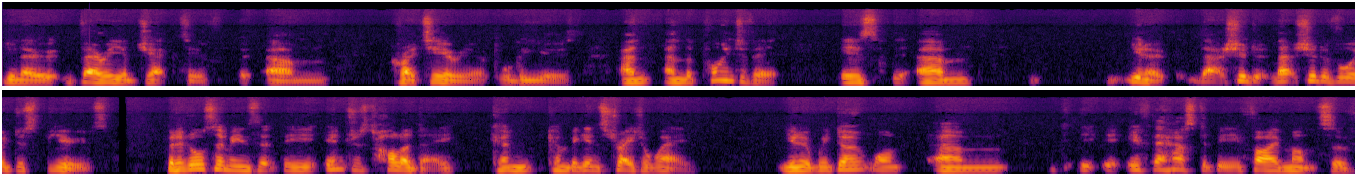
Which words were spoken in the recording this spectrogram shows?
you know, very objective um, criteria will be used. And, and the point of it is, um, you know, that should, that should avoid disputes, but it also means that the interest holiday can can begin straight away. You know, we don't want um, if there has to be five months of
